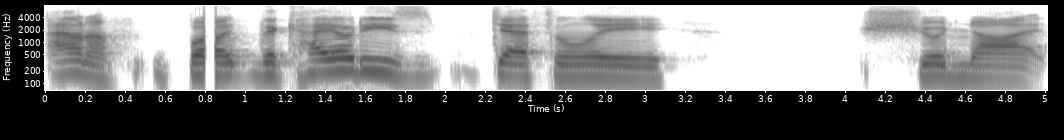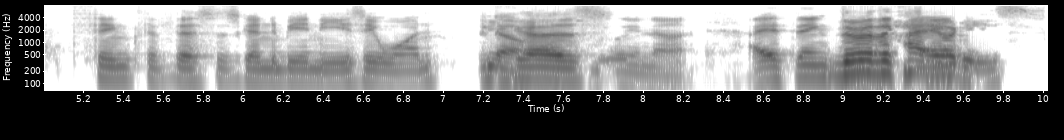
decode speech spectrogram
I don't know, but the Coyotes definitely should not think that this is going to be an easy one because no, not. I think they're the Coyotes.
